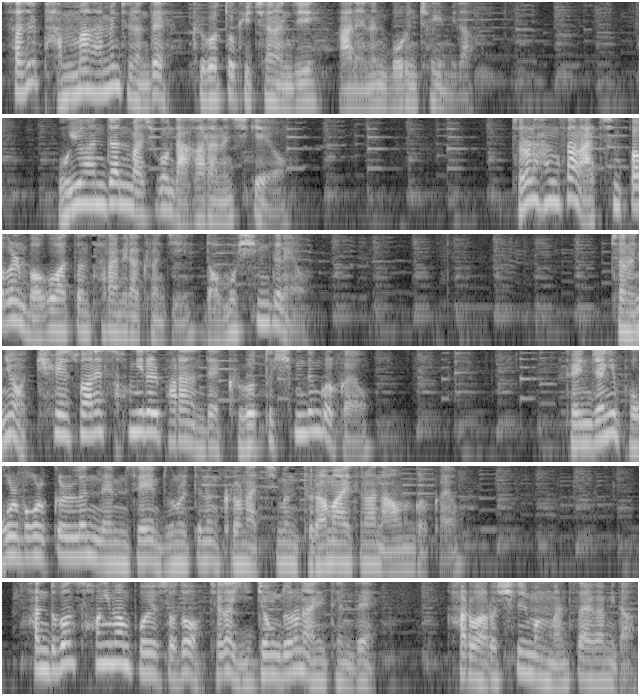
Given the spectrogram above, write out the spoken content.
사실 밥만 하면 되는데 그것도 귀찮은지 아내는 모른 척입니다. 우유 한 잔 마시고 나가라는 식이에요. 저는 항상 아침밥을 먹어왔던 사람이라 그런지 너무 힘드네요. 저는요, 최소한의 성의를 바라는데 그것도 힘든 걸까요? 된장이 보글보글 끓는 냄새에 눈을 뜨는 그런 아침은 드라마에서나 나오는 걸까요? 한두 번 성의만 보였어도 제가 이 정도는 아닐 텐데 하루하루 실망만 쌓여갑니다.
